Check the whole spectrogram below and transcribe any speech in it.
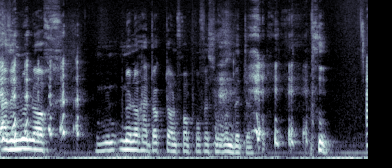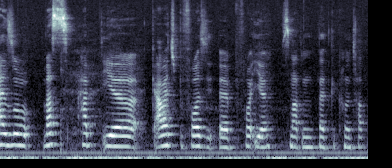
Also nur noch Nur noch Herr Doktor und Frau Professorin, bitte. Also, was habt ihr gearbeitet, bevor, sie, äh, bevor ihr Smart Net gegründet habt?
